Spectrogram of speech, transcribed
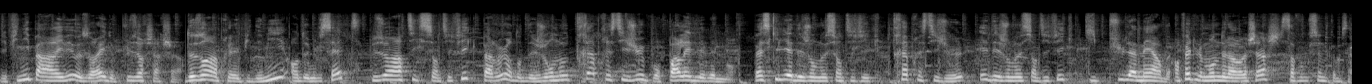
et finit par arriver aux oreilles de plusieurs chercheurs. Deux ans après l'épidémie, en 2007, plusieurs articles scientifiques parurent dans des journaux très prestigieux pour parler de l'événement. Parce qu'il y a des journaux scientifiques très prestigieux et des journaux scientifiques qui puent la merde. En fait, le monde de la recherche, ça fonctionne comme ça.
